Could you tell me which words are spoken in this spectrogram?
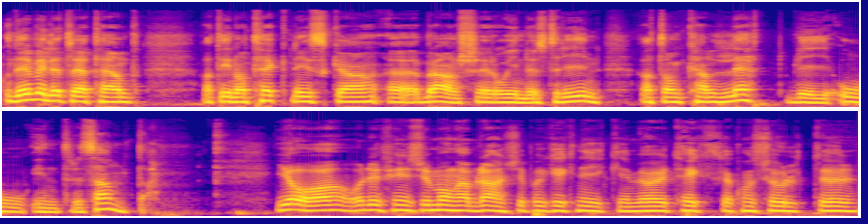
och, det är väldigt lätt hänt att inom tekniska eh, branscher och industrin att de kan lätt bli ointressanta. Ja, och det finns ju många branscher på tekniken. Vi har ju tekniska konsulter,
